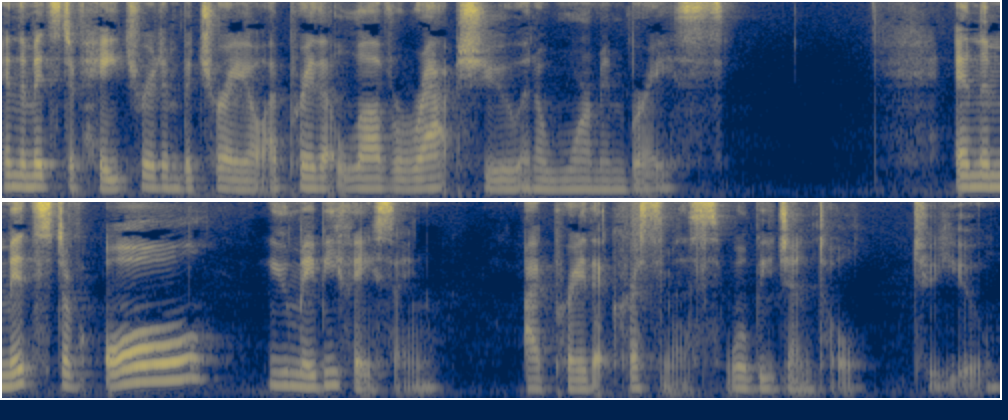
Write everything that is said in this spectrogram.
In the midst of hatred and betrayal, I pray that love wraps you in a warm embrace. In the midst of all you may be facing, I pray that Christmas will be gentle to you.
